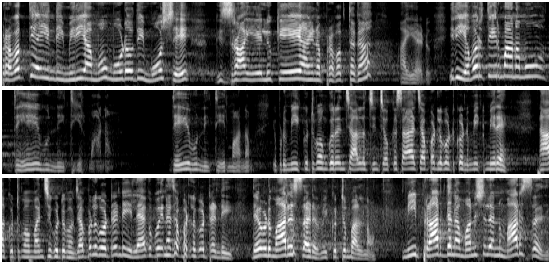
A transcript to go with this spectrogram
ప్రవక్తి అయింది మిరియాము మూడోది మోసే ఇజ్రాయేలుకే ఆయన ప్రవక్తగా అయ్యాడు. ఇది ఎవరి తీర్మానము? దేవుని తీర్మానం. దేవుని తీర్మానం. ఇప్పుడు మీ కుటుంబం గురించి ఆలోచించి ఒక్కసారి చప్పట్లు కొట్టుకోండి. మీకు మీరే. నా కుటుంబం మంచి కుటుంబం. చప్పట్లు కొట్టండి. లేకపోయినా చప్పట్లు కొట్టండి. దేవుడు మారుస్తాడు మీ కుటుంబాలను. మీ ప్రార్థన మనుషులను మారుస్తుంది.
